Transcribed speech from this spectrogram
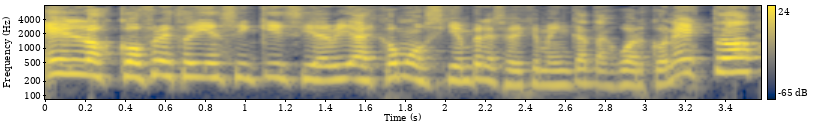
en los cofres, estoy en Sin Kids y es como siempre, sabéis que me encanta jugar con esto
